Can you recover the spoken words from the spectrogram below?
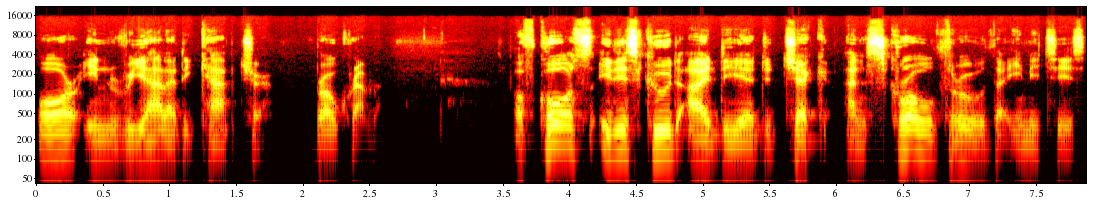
or in reality capture program. Of course, it is good idea to check and scroll through the images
